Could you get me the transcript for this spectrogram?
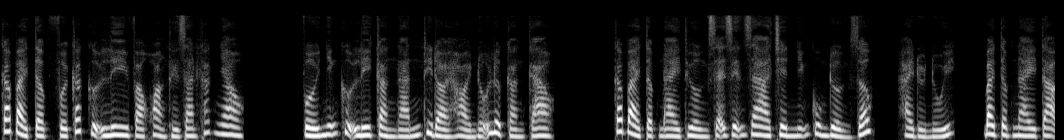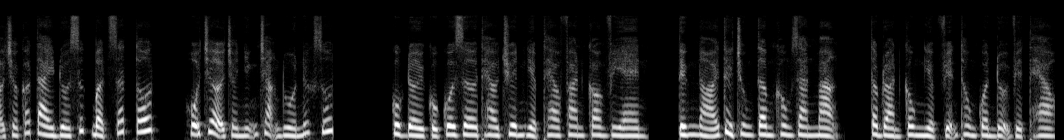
Các bài tập với các cự ly và khoảng thời gian khác nhau. Với những cự ly càng ngắn thì đòi hỏi nỗ lực càng cao. Các bài tập này thường sẽ diễn ra trên những cung đường dốc hai đồi núi. Bài tập này tạo cho các tay đua sức bật rất tốt, hỗ trợ cho những chặng đua nước rút. Cuộc đời của cô dơ theo chuyên nghiệp theo Fancom VN, tiếng nói từ Trung tâm Không gian mạng, Tập đoàn Công nghiệp Viễn thông Quân đội Việt theo.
